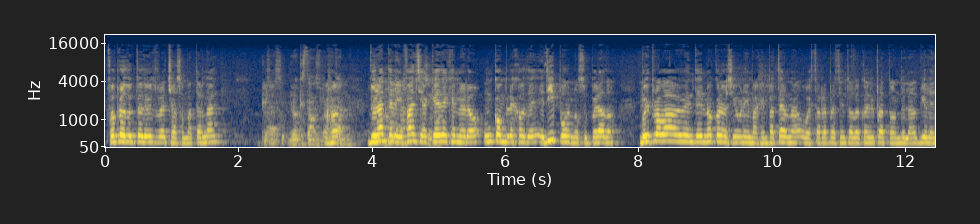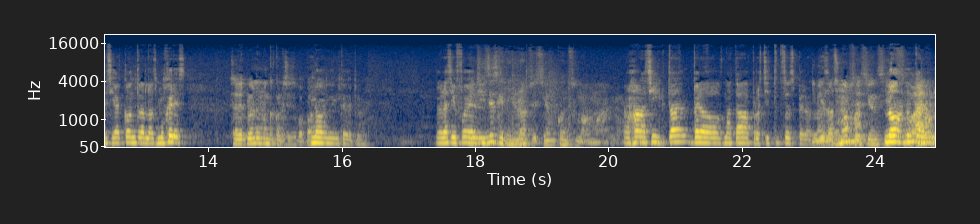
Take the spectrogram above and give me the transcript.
fue producto de un rechazo maternal. Claro, lo que estamos platicando. Durante Sí, la no, infancia sí, que no. degeneró un complejo de Edipo no superado. Muy probablemente no conoció una imagen paterna o está representado con el patrón de la violencia contra las mujeres. O sea, de plano nunca conocí a su papá. No, nunca de plano. Ahora sí fue El el... chiste es que tenía una obsesión con su mamá, ¿no? Ajá, sí, ta- pero mataba prostitutas, pero... Y las- violó a su Una mamá. obsesión No, sexual.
